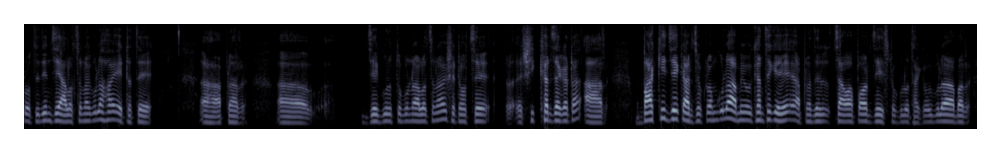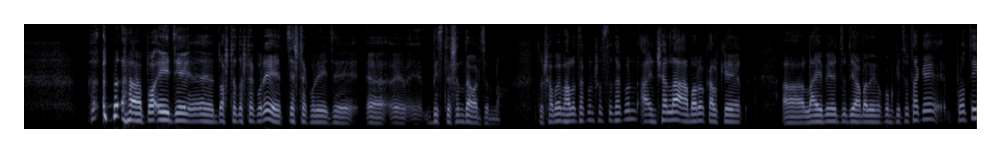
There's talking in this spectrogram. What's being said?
প্রতিদিন যে আলোচনাগুলো হয়, এটাতে আপনার যে গুরুত্বপূর্ণ আলোচনা হয়, সেটা হচ্ছে শিক্ষার জায়গাটা। আর বাকি যে কার্যক্রমগুলো, আমি ওইখান থেকে আপনাদের চাওয়া পাওয়ার যে স্টকগুলো থাকে, ওইগুলো আবার এই যে দশটা দশটা করে চেষ্টা করে যে বিশ্লেষণ দেওয়ার জন্য। তো সবাই ভালো থাকুন, সুস্থ থাকুন। ইনশাল্লাহ আবারও কালকে লাইভে যদি আবার এরকম কিছু থাকে, প্রতি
